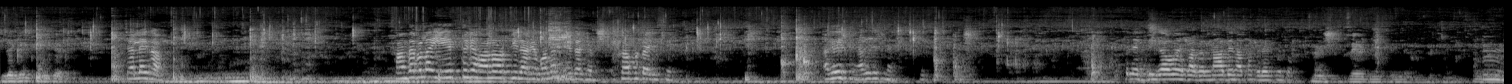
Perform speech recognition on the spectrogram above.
लेकिन ठीक है চলেগা সন্ধ্যাবেলা এর থেকে ভালো আর কি লাগে বলেন এই দেখেন কাপড়টা দিছে আগে দেখেন আগে দেখেন তাহলে দিঘা হয়ে পাগল না দে না থাকে দেখো তো मैं प्लेट में से ले হুম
